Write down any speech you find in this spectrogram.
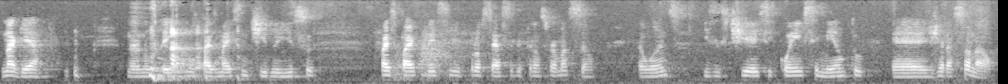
na guerra. Né? não, tem, não faz mais sentido isso. Faz parte desse processo de transformação. Então, antes existia esse conhecimento é, geracional.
